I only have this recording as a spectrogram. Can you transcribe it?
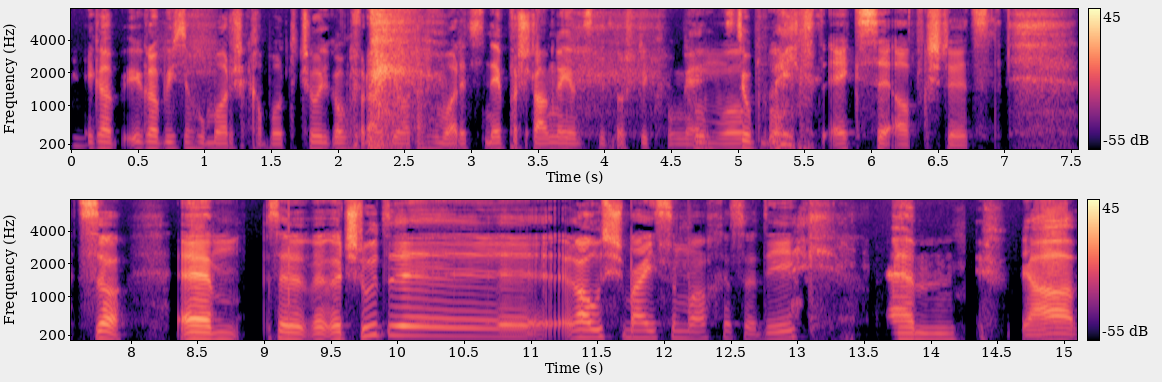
ich glaube, ich glaub, unser Humor ist kaputt. Entschuldigung für alle, die den Humor jetzt nicht verstanden und es nicht lustig gefunden haben. Echse abgestürzt. So, ähm, so, willst du den rausschmeißen machen, so dich? Ähm, ja,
